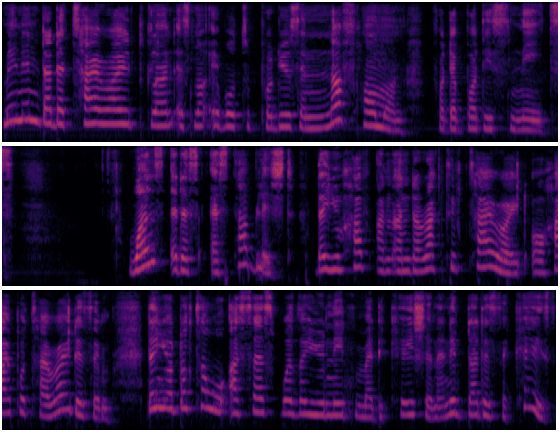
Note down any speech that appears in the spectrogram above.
meaning that the thyroid gland is not able to produce enough hormone for the body's needs. Once it is established that you have an underactive thyroid or hypothyroidism, then your doctor will assess whether you need medication. And if that is the case,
